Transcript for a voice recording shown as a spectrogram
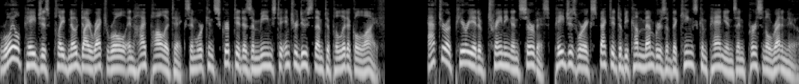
Royal pages played no direct role in high politics and were conscripted as a means to introduce them to political life. After a period of training and service, pages were expected to become members of the king's companions and personal retinue.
